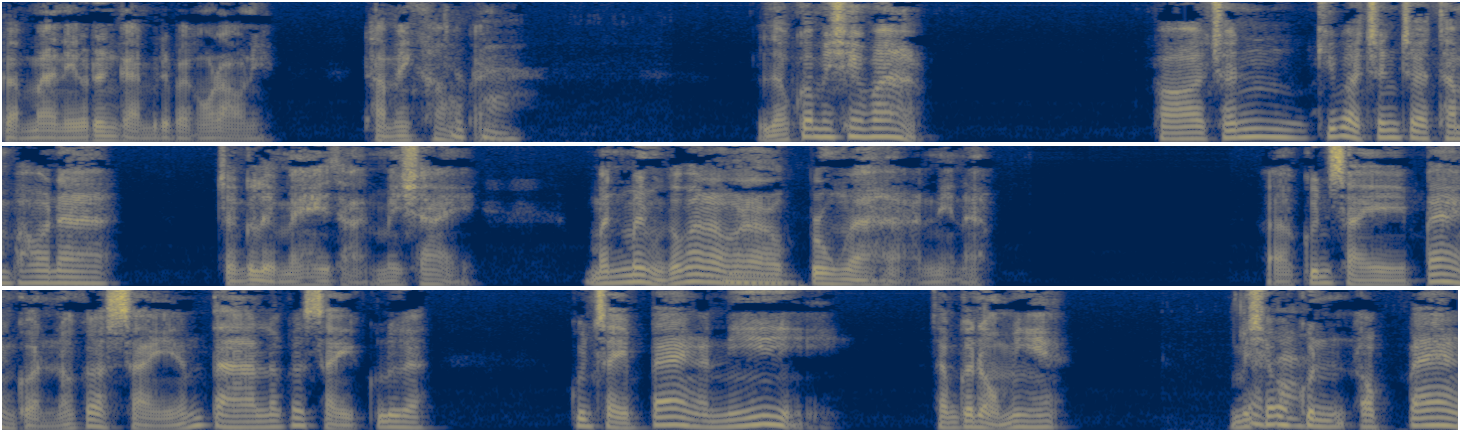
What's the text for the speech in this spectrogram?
กลับมาในเรื่องการปฏิบัติของเราเนี่ยทำให้เข้ากัน แล้วก็ไม่ใช่ว่า พอฉันคิดว่าฉันจะทำภาวนา ฉันก็เลยไม่ให้ทานไม่ใช่ มันไม่เหมือนกับว่าเราเราปรุงอาหารเนี่ยนะ คุณใส่แป้งก่อนแล้วก็ใส่น้ำตาลแล้วก็ใส่เกลือ คุณใส่แป้งอันนี้ทำขนมอย่างเงี้ยไม่ใช่ว่าคุณเอาแป้ง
